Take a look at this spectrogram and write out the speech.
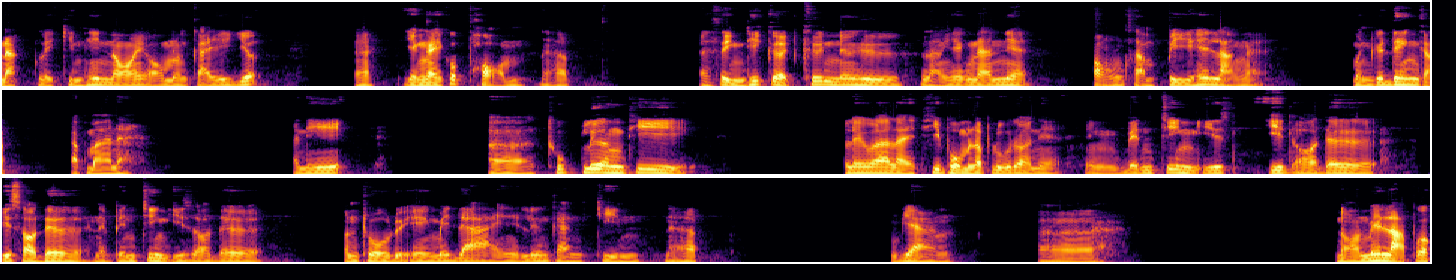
หนักๆเลยกินให้น้อยออกกำลังกายเยอะๆนะยังไงก็ผอมนะครับแต่สิ่งที่เกิดขึ้นก็คือ หลังจากนั้นเนี่ยสองสามปีให้หลังอะ่ะ มันก็เด้งกลับกลับมานะ อันนี้เอ่อทุกเรื่องที่เรียกว่าอะไรที่ผมรับรู้ตอนนี้อย่าง binge eating is eating disorder นะ benching is order คอนโทรลตัวเองไม่ได้ในเรื่องการกินนะครับ ทุกอย่างเอ่อนอนไม่หลับก็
